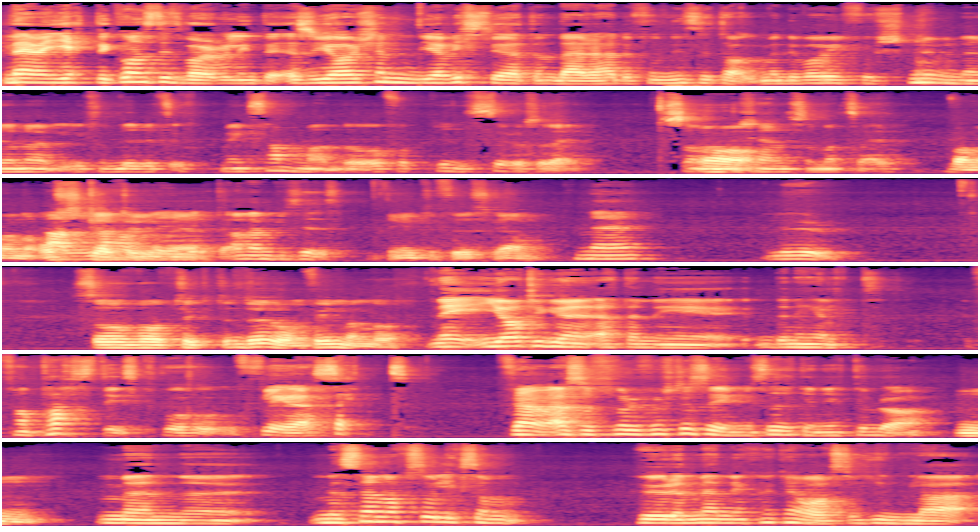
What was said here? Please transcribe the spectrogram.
Nej men jättekonstigt var det väl inte. Alltså jag, kände, jag visste ju att den där hade funnits ett tag men det var ju först nu när den har liksom blivit uppmärksammad och fått priser och sådär. Som Ja. känns som att så här, Vann en Oscar till och med. Ja men precis. Det är inte fy skam. Nej. Eller hur? Så vad tyckte du om filmen då? Nej, jag tycker att den är, den är helt fantastisk på flera sätt. För, alltså för det första så är musiken jättebra. Mm. Men, eh, men sen också liksom hur en människa kan vara så himla,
